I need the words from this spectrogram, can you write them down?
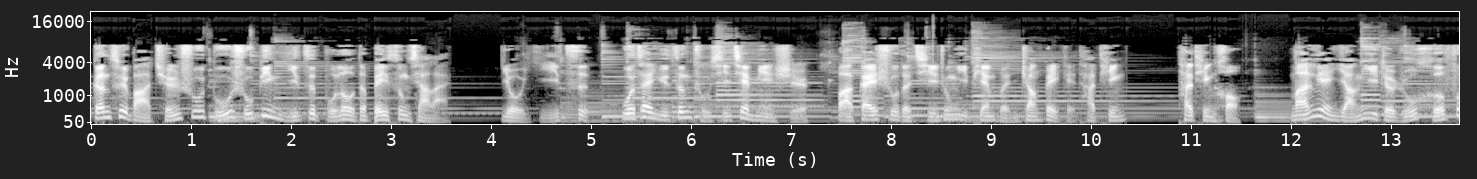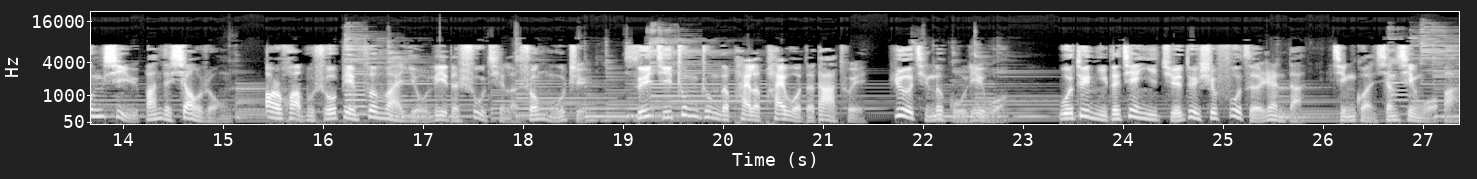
干脆把全书读熟并一字不漏的背诵下来。有一次，我在与曾主席见面时，把该书的其中一篇文章背给他听，他听后满脸洋溢着如和风细雨般的笑容，二话不说便分外有力的竖起了双拇指，随即重重的拍了拍我的大腿，热情的鼓励我。我对你的建议绝对是负责任的，尽管相信我吧。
